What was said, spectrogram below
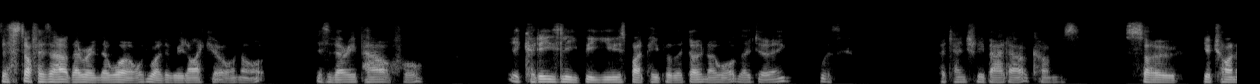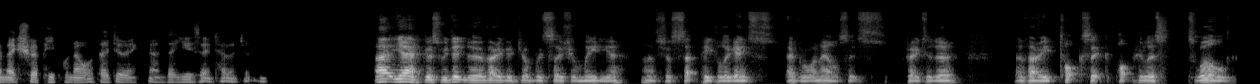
this stuff is out there in the world, whether we like it or not. It's very powerful. It could easily be used by people that don't know what they're doing with potentially bad outcomes. So you're trying to make sure people know what they're doing and they use it intelligently. Uh, yeah, because we didn't do a very good job with social media. That's just set people against everyone else. It's created a, a very toxic populist world.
